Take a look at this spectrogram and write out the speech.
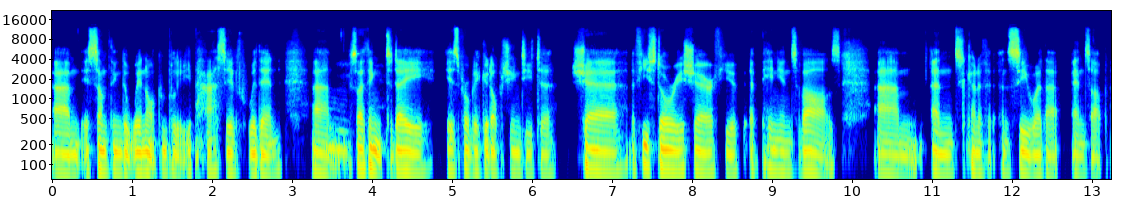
Um, it's something that we're not completely passive within. Um, mm. So I think today is probably a good opportunity to share a few stories, share a few opinions of ours, um, and kind of and see where that ends up.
